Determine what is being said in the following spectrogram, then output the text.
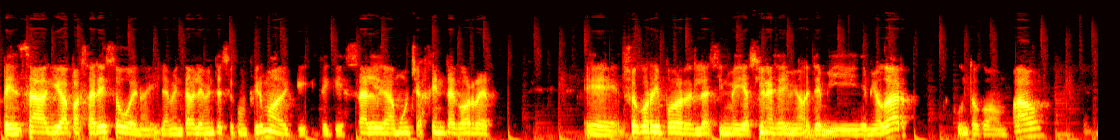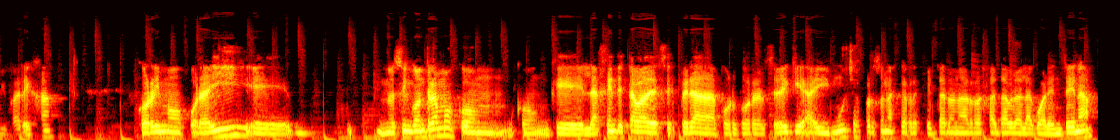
pensaba que iba a pasar eso, bueno, y lamentablemente se confirmó de que, salga mucha gente a correr. Eh, yo corrí por las inmediaciones de mi, de mi, hogar, junto con Pau, mi pareja. Corrimos por ahí, eh, nos encontramos con, que la gente estaba desesperada por correr. Se ve que hay muchas personas que respetaron a rajatabla la cuarentena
